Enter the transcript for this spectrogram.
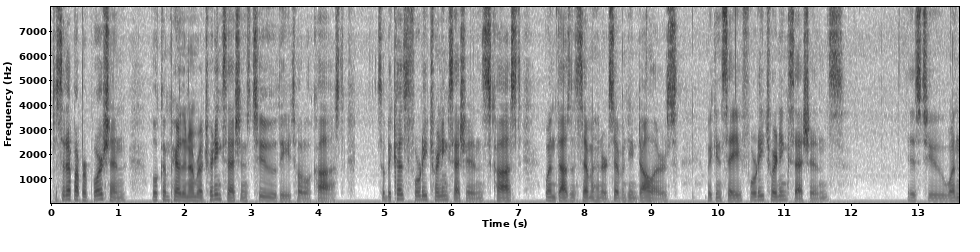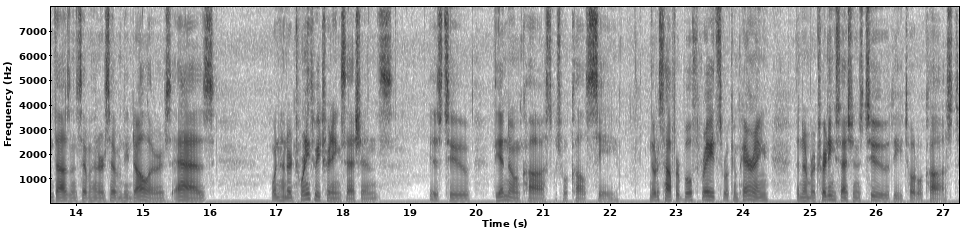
To set up our proportion, we'll compare the number of training sessions to the total cost. So because 40 training sessions cost $1,717, we can say 40 training sessions is to $1,717 as 123 training sessions is to the unknown cost, which we'll call C. Notice how for both rates we're comparing the number of training sessions to the total cost.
